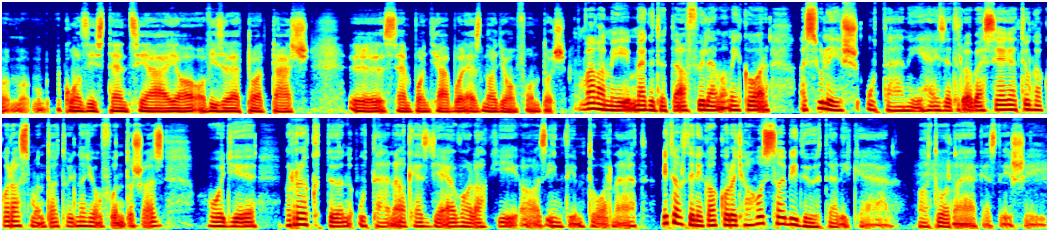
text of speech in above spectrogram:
a konzisztenciája, a vizelettartás szempontjából ez nagyon fontos. Valami megütötte a fülem, amikor a szülés utáni helyzetről beszélgettünk, akkor azt mondtad, hogy nagyon fontos az, hogy rögtön utána kezdje el valaki az intim tornát. Mi történik akkor, hogyha hosszabb idő telik el a torna elkezdéséig?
